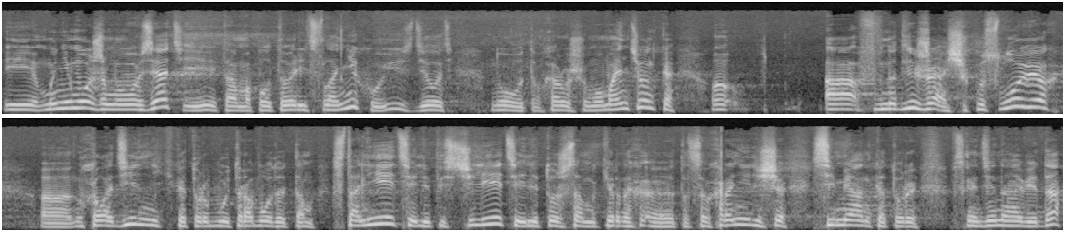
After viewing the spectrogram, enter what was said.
и мы не можем его взять и там оплодотворить слониху и сделать нового там хорошего мамонтенка. А в надлежащих условиях ну, холодильники, которые будут работать там столетия или тысячелетия, или то же самое керно, э, это хранилище семян, которые в Скандинавии, да,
